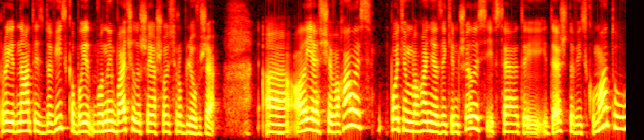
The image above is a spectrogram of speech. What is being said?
приєднатись до війська, бо вони бачили, що я щось роблю вже. Е, Але я ще вагалась, потім вагання закінчились, і все, ти йдеш до військкомату,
